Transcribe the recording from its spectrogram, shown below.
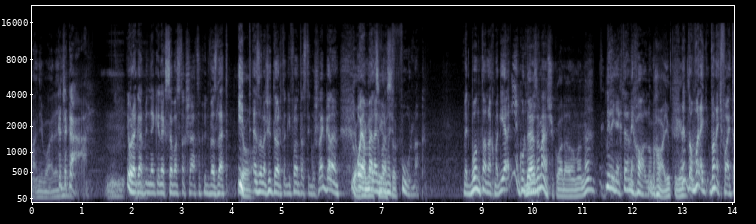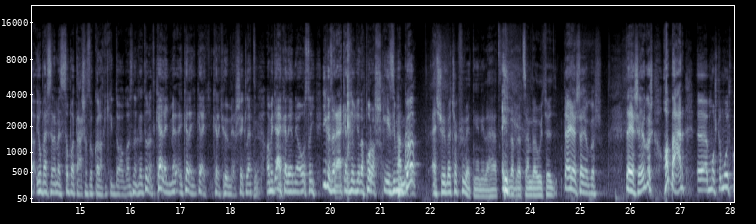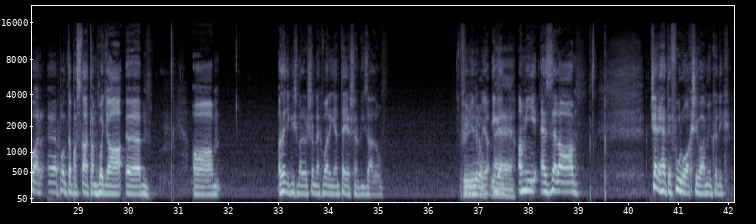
annyi baj legyen. Csak á. Jó reggelt mindenkinek, szevasztok, srácok, üdvözlet. Itt, Jó. ezen a csütörtöki fantasztikus reggelen. Jó Olyan reggelt, meleg van, hogy fúrnak. Meg bontanak, meg ilyenek. Ilyenkor De ez a másik oldalon van, nem? mi lényegtelen, én hallom. Halljuk, igen. Nem tudom, van, egy, van egyfajta, jó persze nem ez szopatás azokkal, akik itt dolgoznak, de tudod, kell egy, me- kell egy, kell egy, kell egy hőmérséklet, amit el kell érni ahhoz, hogy igazán elkezdődjön a poros kézi Hát, munka. mert esőbe csak füvet nyírni lehet Debrecenbe, úgyhogy Teljesen jogos. Teljesen jogos. Habár most a múltkor pont tapasztaltam, hogy a, a, az egyik ismerősömnek van ilyen teljesen vízálló fűnyírója. Fűnyíró? Igen, Ne. ami ezzel a cserélhető fúróaksival működik.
